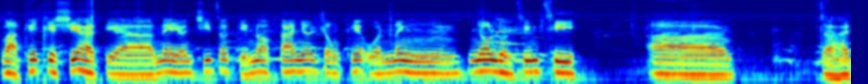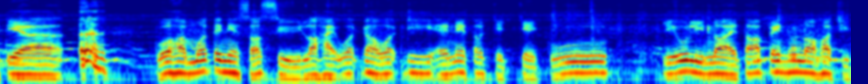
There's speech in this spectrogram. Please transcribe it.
và thế chia xí hạt tiền này yon chỉ cho kiến nó ca, nhớ dùng thế uốn nành, nhớ luôn xin chi à giờ hạt tiền của họ mua tên này xó xử lo hại uất đó, uất đi, em này tao chết chết cú. Liu li nói, tao bên hôm nó họ chỉ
